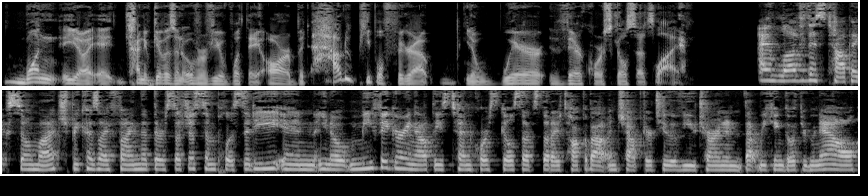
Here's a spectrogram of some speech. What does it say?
one, you know, it kind of give us an overview of what they are, but how do people figure out, you know, where their core skill sets lie? I love this topic so much because I find that there's such a simplicity in, you know, me figuring out these 10 core skill sets that I talk about in chapter two of You Turn and that we can go through now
